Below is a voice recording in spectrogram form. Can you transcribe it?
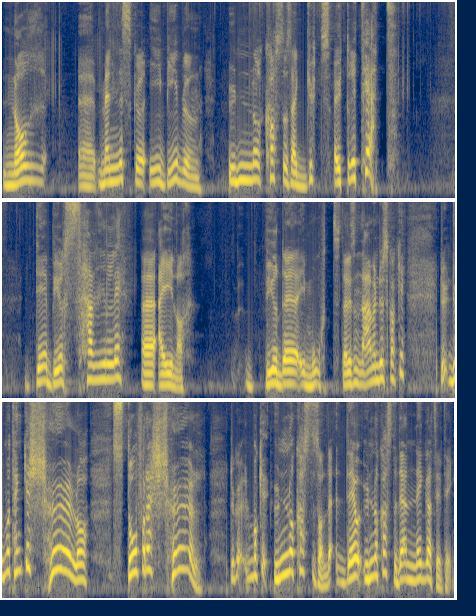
når mennesker i Bibelen underkaster seg Guds autoritet, det byr særlig eh, Einar byr det imot. Det er liksom Nei, men du skal ikke Du, du må tenke sjøl og stå for deg sjøl. Du, må ikke underkaste sånn. Det, det å underkaste, det er en negativ ting.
